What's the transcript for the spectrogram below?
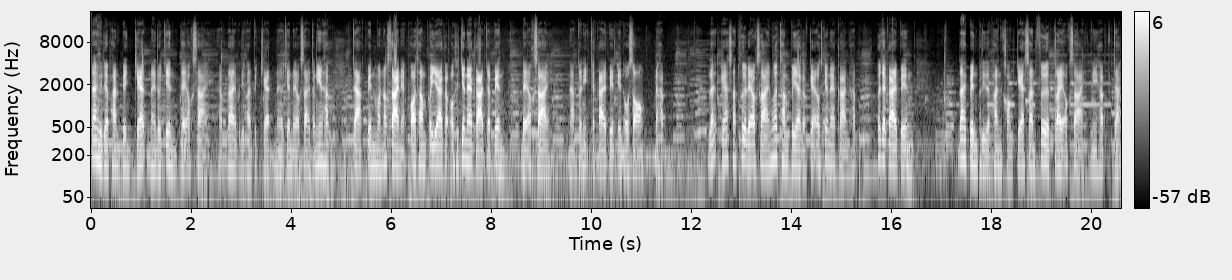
ได้ผลิตภัณฑ์เป็นแก๊สไนโตรเจนไดออกไซด์นะครับได้ผลิตภัณฑ์เป็นแก๊สไนโตรเจนไดออกไซด์ตัวนี้นะครับจากเป็นมอนอกไซด์เนี่ยพอทำปฏิกิริยากับออกซิเจนในอากาศจะเป็นไดออกไซด์นะครับตัวนี้จะกลายเป็น NO2 นะครับและแก๊สซัลเฟอร์ไดออกไซด์เมื่อทำปฏิกิริยากับแก๊สออกซิเจนในอากาศนะครับก็จะกลายเป็น ได้เป็นผลิตภัณฑ์ของแก๊สซัลเฟอร์ไตรออกไซด์นี้ครับจาก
